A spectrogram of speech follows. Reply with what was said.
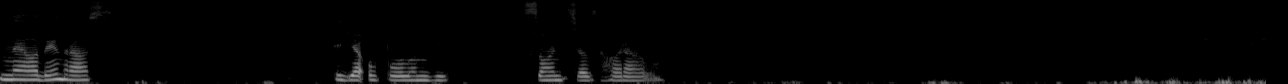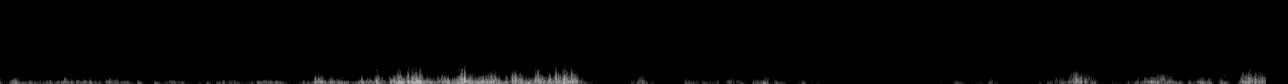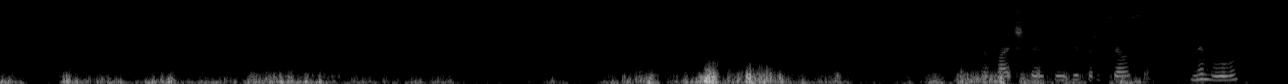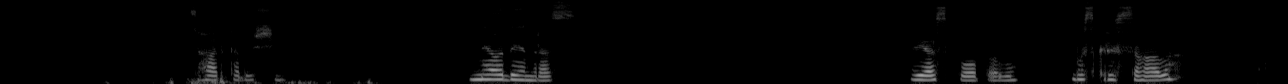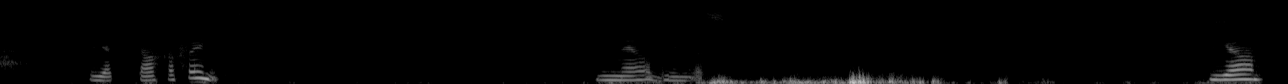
Не один раз я у полум'ї сонця згорала. Ви бачите, який вітер взявся? Не було. Згадка душі. Не один раз я з попелу воскресала, як птаха Фенікс. Не один раз. Я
